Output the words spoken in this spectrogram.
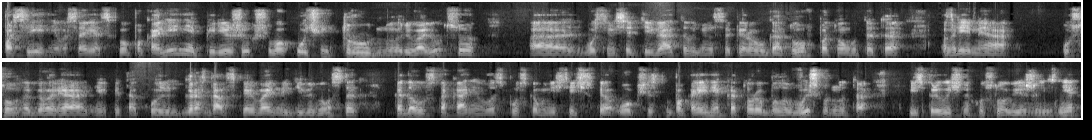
последнего советского поколения, пережившего очень трудную революцию 89-91 годов, потом вот это время, условно говоря, некой такой гражданской войны 90-х, когда устаканивалось посткоммунистическое общество, поколение, которое было вышвырнуто из привычных условий жизни,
